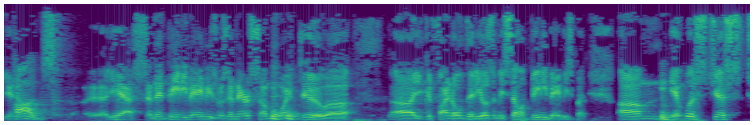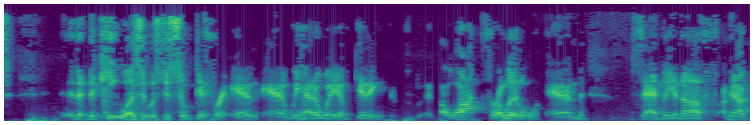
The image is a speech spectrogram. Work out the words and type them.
you know, Pogs. Uh, yes. And then Beanie Babies was in there at some point too. Uh, uh, you could find old videos of me selling Beanie Babies, but, um, it was just, the, the key was it was just so different and, and we had a way of getting a lot for a little. And sadly enough, I mean, I,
